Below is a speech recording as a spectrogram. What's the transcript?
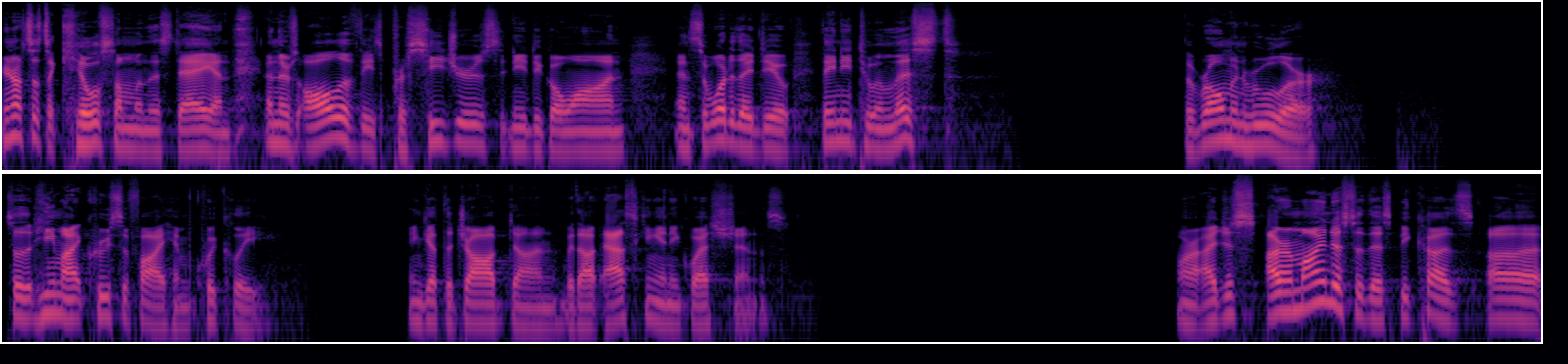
You're not supposed to kill someone this day. And, and there's all of these procedures that need to go on. And so, what do they do? They need to enlist the Roman ruler so that he might crucify him quickly and get the job done without asking any questions. All right, I just I remind us of this because uh,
